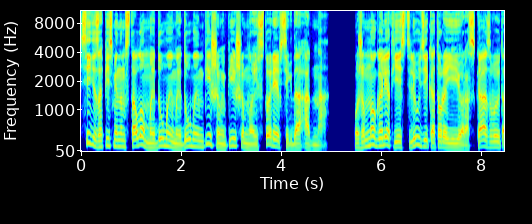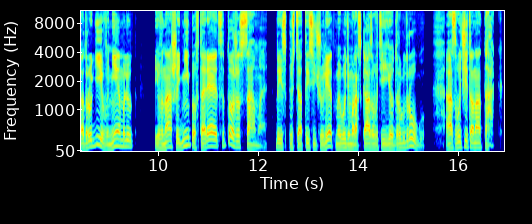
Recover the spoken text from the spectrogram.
Сидя за письменным столом, мы думаем и думаем, пишем и пишем, но история всегда одна. Уже много лет есть люди, которые ее рассказывают, а другие внемлют, и в наши дни повторяется то же самое, да и спустя тысячу лет мы будем рассказывать ее друг другу. А звучит она так.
